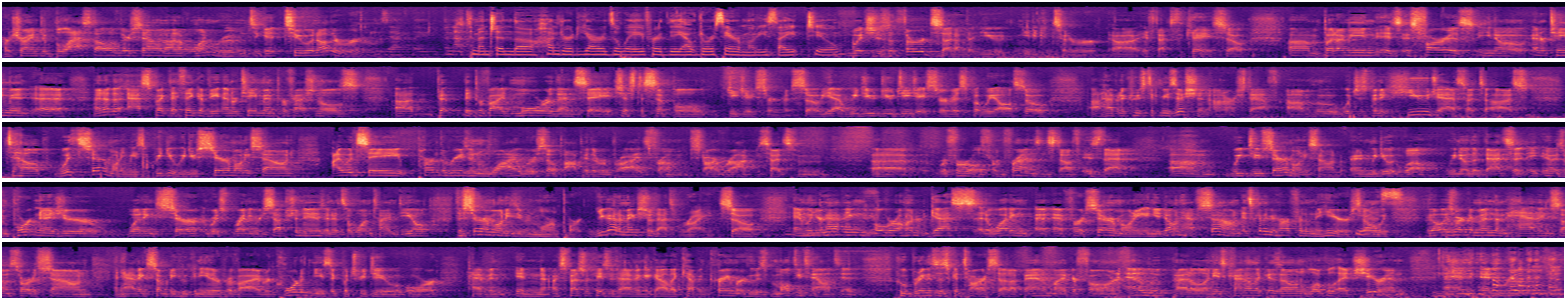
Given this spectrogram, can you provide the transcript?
are trying to blast all of their sound out of one room to get to another room, Exactly. And not to mention the 100 yards away for the outdoor ceremony site, too. which is a third setup that you need to consider uh, if that's the case. So, um, but I mean, as, as far as you know, entertainment. Uh, another aspect I think of the entertainment professionals uh, that they provide more than say just a simple DJ service. So yeah, we do do DJ service, but we also uh, have an acoustic musician on our staff um, who, which has been a huge asset to us to help with ceremony music. We do we do ceremony sound. I would say part of the reason why we're so popular with brides from Starved Rock, besides some uh, referrals from friends and stuff, is that um, we do ceremony sound and we do it well. We know that that's a, you know as important as your wedding cer- wedding reception is, and it's a one-time deal. The ceremony is even more important. You got to make sure that's right. So, and when you're having over hundred guests at a wedding at, at, for a ceremony and you don't have sound, it's going to be hard for them to hear. So Yes. we, we always recommend them having some sort of sound and having somebody who can either provide recorded music, which we do, or having in a special case of having a guy like Kevin Kramer who's multi-talented, who brings his guitar setup and a microphone and a loop pedal, and he's kind of like his own local Ed Sheeran. And and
